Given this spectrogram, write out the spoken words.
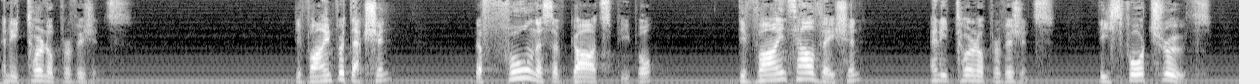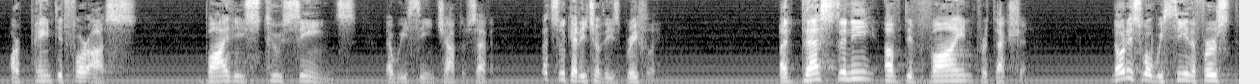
and eternal provisions. Divine protection, the fullness of God's people, divine salvation, and eternal provisions. These four truths are painted for us by these two scenes that we see in chapter 7. Let's look at each of these briefly. A destiny of divine protection. Notice what we see in the first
